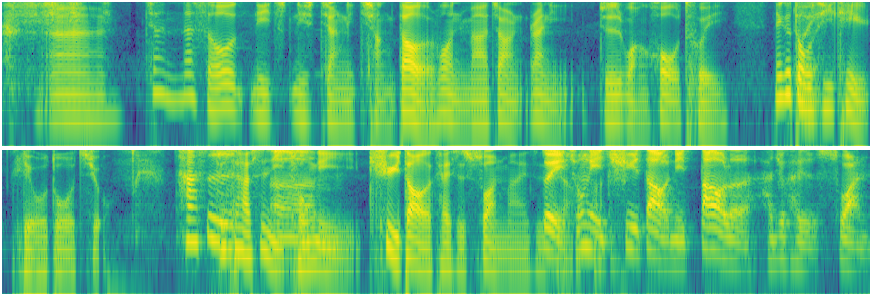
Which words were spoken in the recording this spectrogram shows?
嗯，这样那时候你你讲你抢到了，或者你妈这样让你就是往后推，那个东西可以留多久？它是就是它是你从你去到了开始算吗？还是对，从你去到你到了，它就开始算。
